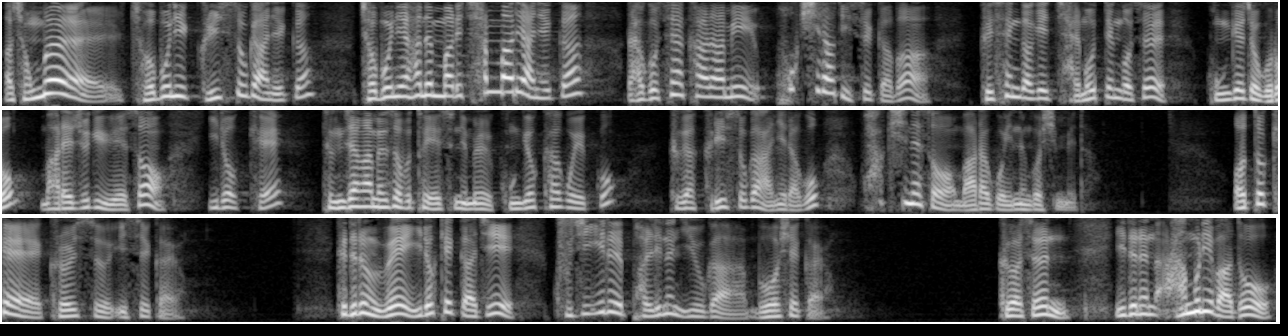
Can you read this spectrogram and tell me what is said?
아, 정말 저분이 그리스도가 아닐까? 저분이 하는 말이 참말이 아닐까? 라고 생각하는 사람이 혹시라도 있을까봐 그 생각이 잘못된 것을 공개적으로 말해주기 위해서 이렇게 등장하면서부터 예수님을 공격하고 있고 그가 그리스도가 아니라고 확신해서 말하고 있는 것입니다. 어떻게 그럴 수 있을까요? 그들은 왜 이렇게까지 굳이 이를 벌리는 이유가 무엇일까요? 그것은 이들은 아무리 봐도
